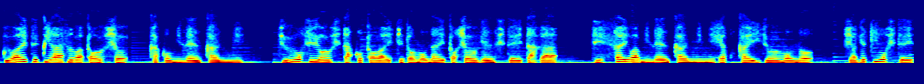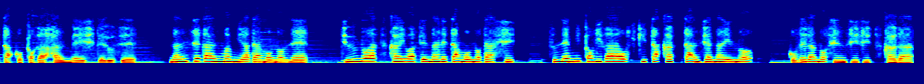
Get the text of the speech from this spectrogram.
加えてピアーズは当初、過去2年間に、銃を使用したことは一度もないと証言していたが、実際は2年間に200回以上もの、射撃をしていたことが判明してるぜ。なんせガンマニアだものね。銃の扱いは手慣れたものだし、常にトリガーを引きたかったんじゃないの？これらの新事実から、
